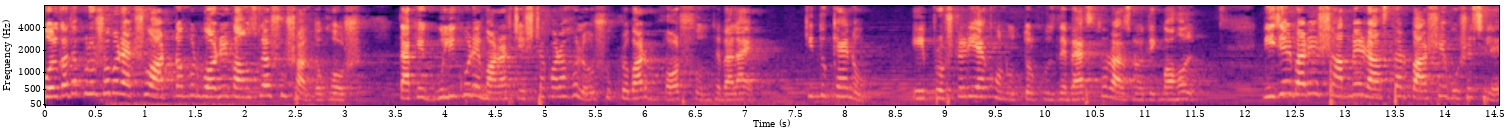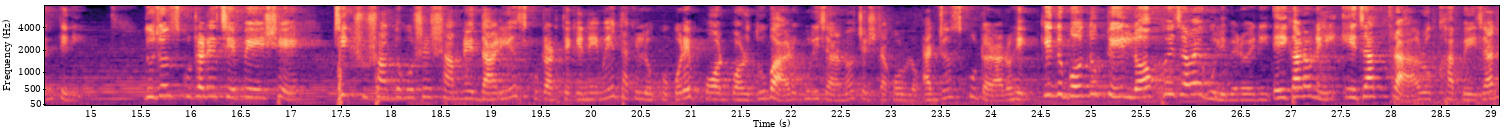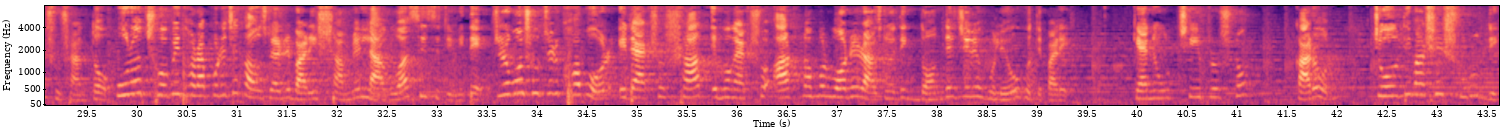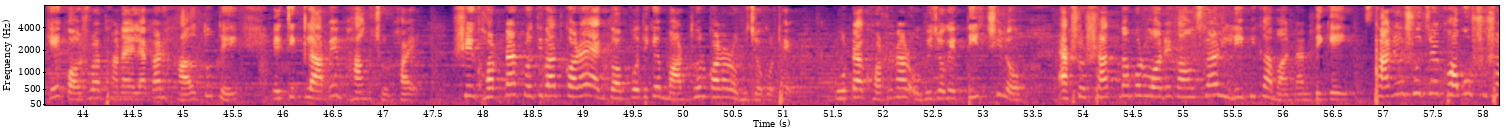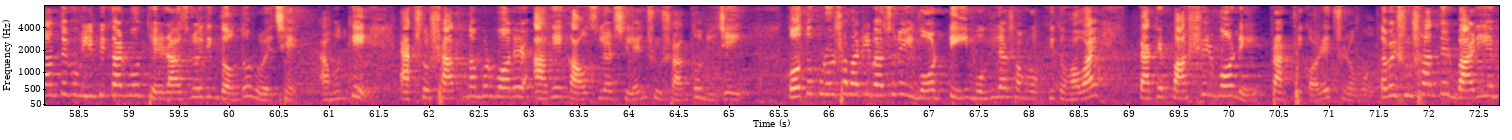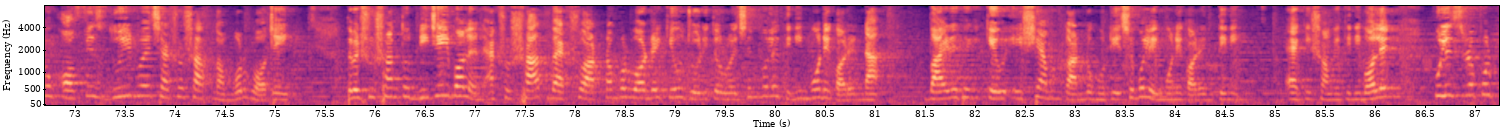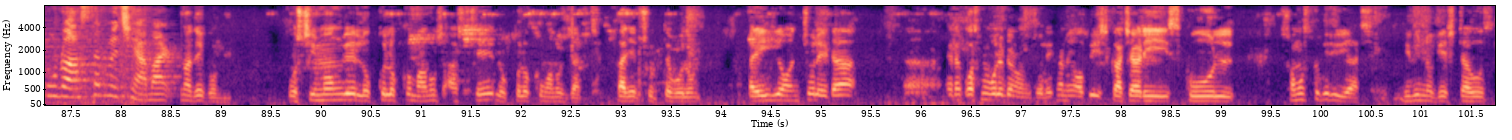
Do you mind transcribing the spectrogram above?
কলকাতা পুরসভার একশো আট নম্বর ওয়ার্ডের কাউন্সিলর সুশান্ত ঘোষ। তাকে গুলি করে মারার চেষ্টা করা হলো শুক্রবার ভর সন্ধেবেলায়। কিন্তু কেন? এই প্রশ্নেরই এখন উত্তর খুঁজতে ব্যস্ত রাজনৈতিক মহল। নিজের বাড়ির সামনে রাস্তার পাশে বসেছিলেন তিনি। দুজন স্কুটারে চেপে এসে ঠিক সুশান্ত ঘোষের সামনে দাঁড়িয়ে স্কুটার থেকে নেমে তাকে লক্ষ্য করে পরপর দুবার গুলি চালানোর চেষ্টা করল একজন স্কুটার আরোহী। কিন্তু বন্দুকটি লক হয়ে যাওয়ায় গুলি বেরোয়নি। এই কারণেই এ যাত্রা রক্ষা পেয়ে যান সুশান্ত। পুরো ছবি ধরা পড়েছে কাউন্সিলরের বাড়ির সামনে লাগোয়া সিসিটিভিতে। তৃণমূল সূত্রের খবর, এটা একশো সাত এবং একশো আট নম্বর ওয়ার্ডের রাজনৈতিক দ্বন্দ্বের জেরে হলেও হতে পারে। কেন উঠছে এই প্রশ্ন? কারণ চলতি মাসের শুরুর দিকে কসবা থানা এলাকার হালতুতে একটি ক্লাবে ভাঙচুর হয়। সে ঘটনার প্রতিবাদ করায় এক দম্পতিকে মারধর করার অভিযোগ ওঠে। গোটা ঘটনার অভিযোগের তীর ছিল একশো সাত নম্বর ওয়ার্ডের কাউন্সিলর লিপিকা মান্নার দিকেই। স্থানীয় সূত্রে খবর, সুশান্ত এবং লিপিকার মধ্যে রাজনৈতিক দ্বন্দ্ব রয়েছে। এমনকি একশো সাত নম্বর ওয়ার্ডের আগে কাউন্সিলর ছিলেন সুশান্ত নিজেই। গত পুরসভা নির্বাচনে এই ওয়ার্ডটি মহিলা সংরক্ষিত হওয়ায় তাকে পাশের ওয়ার্ডে প্রার্থী করে তৃণমূল। তবে সুশান্তের বাড়ি এবং অফিস দুই রয়েছে একশো সাত নম্বর ওয়ার্ডেই। তবে সুশান্ত নিজেই বলেন, একশো সাত বা একশো আট নম্বর ওয়ার্ডে কেউ জড়িত রয়েছেন বলে তিনি মনে করেন না। বাইরে থেকে কেউ এসে এমন কাণ্ড ঘটিয়েছে বলে মনে করেন তিনি। একই সঙ্গে তিনি বলেন, পুলিশের ওপর পূর্ণ আস্থা রয়েছে আমার। না, দেখুন, পশ্চিমবঙ্গে লক্ষ লক্ষ মানুষ আসছে, লক্ষ লক্ষ মানুষ যাচ্ছে। কাজের সূত্রে বলুন। আর এই যে অঞ্চল, এটা একটা কসমোপলিটন অঞ্চল। এখানে অফিস কাচারি স্কুল সমস্ত কিছুই আছে। বিভিন্ন গেস্ট হাউস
